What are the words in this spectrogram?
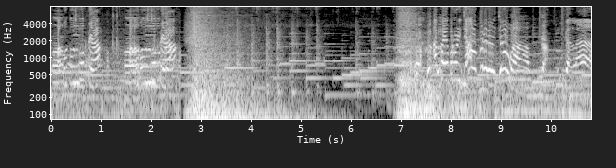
Aku tuntut ya. Aku tuntut ya apa yang perlu dijawab udah dijawab Enggak, enggak lah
